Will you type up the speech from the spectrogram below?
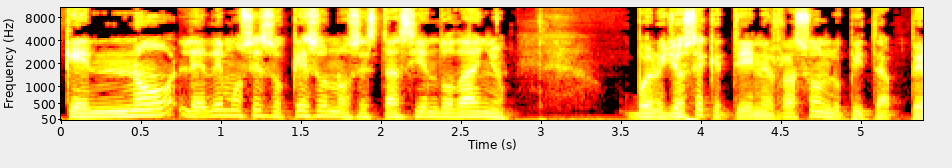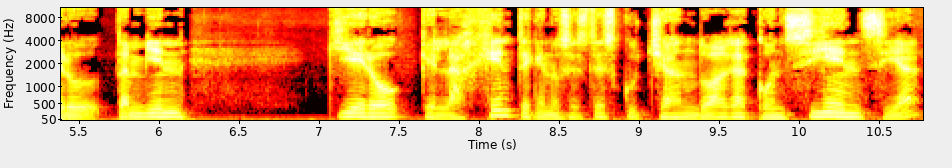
que no le demos eso, que eso nos está haciendo daño? Bueno, yo sé que tienes razón, Lupita, pero también quiero que la gente que nos esté escuchando haga conciencia,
